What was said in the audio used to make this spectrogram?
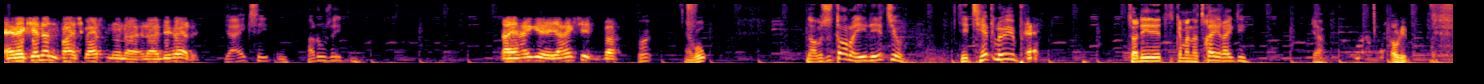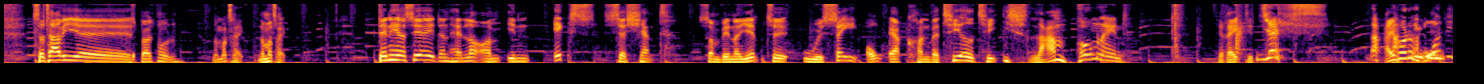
Ja, jeg kender den faktisk godt nu, når, når jeg lige hører det. Jeg har ikke set den. Har du set den? Nej, jeg har ikke, jeg har ikke set den før. Nej. Ja, god. Nå, men så står der 1-1 jo. Det er et tæt løb. Så det er det. Skal man have tre rigtigt? Ja. Okay. Så tager vi øh, spørgsmål Nummer 3. nummer tre. Den her serie, den handler om en eks-sergeant, som vender hjem til USA og er konverteret til islam. Homeland. Det er rigtigt. Yes! Ej, hvor er du hurtig.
